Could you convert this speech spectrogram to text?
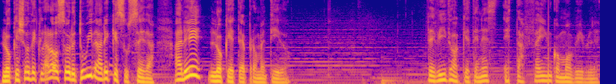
lo que yo he declarado sobre tu vida haré que suceda. Haré lo que te he prometido debido a que tenés esta fe inconmovible,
